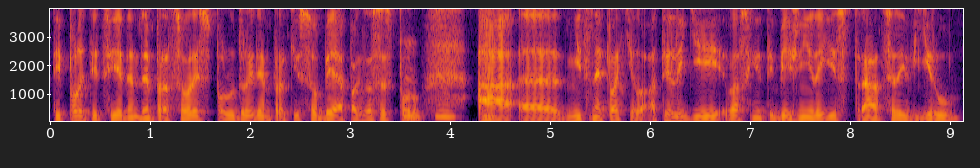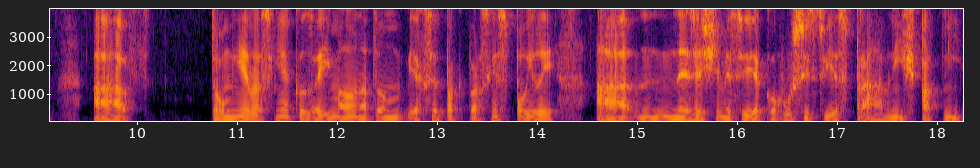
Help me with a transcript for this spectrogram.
ty politici jeden den pracovali spolu, druhý den proti sobě a pak zase spolu. Hmm, hmm. A e, nic neplatilo. A ty lidi, vlastně ty běžní lidi ztráceli víru a v to mě vlastně jako zajímalo na tom, jak se pak vlastně spojili a neřeším, jestli jako husitství je správný, špatný,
